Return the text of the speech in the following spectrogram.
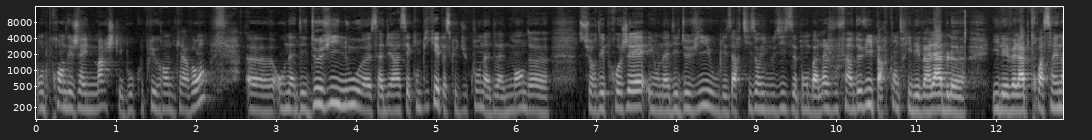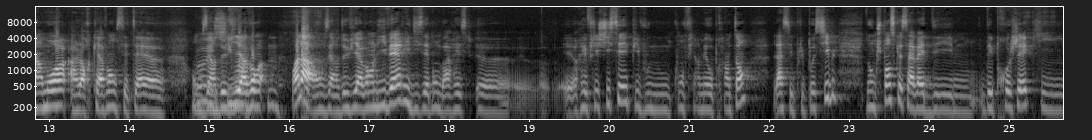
on prend déjà une marge qui est beaucoup plus grande qu'avant. Euh, on a des devis, nous, euh, ça devient assez compliqué parce que du coup, on a de la demande euh, sur des projets et on a des devis où les artisans, ils nous disent, bon, bah là, je vous fais un devis, par contre, il est valable, il est valable trois semaines, un mois, alors qu'avant, c'était, on faisait un devis avant, hmm. voilà, on faisait un devis avant l'hiver, ils disaient, bon, bah, réfléchissez et puis vous nous confirmez au printemps. Là, c'est plus possible. Donc, je pense que ça va être des, des projets qui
